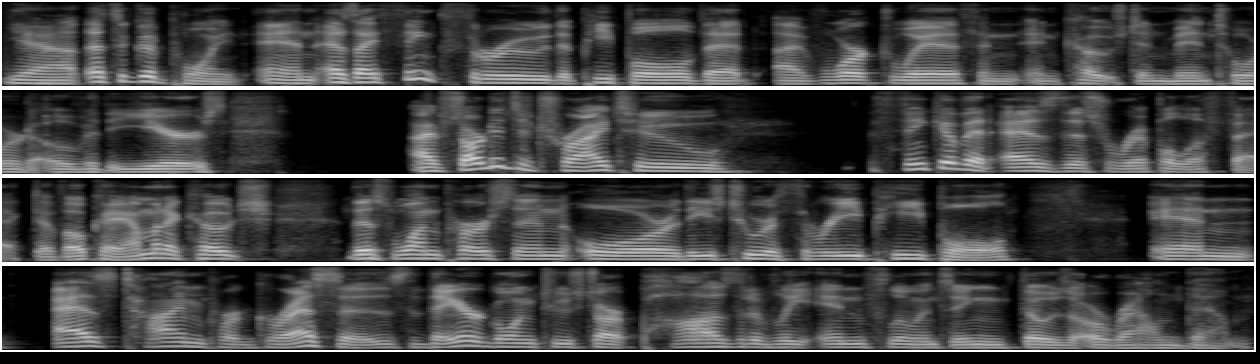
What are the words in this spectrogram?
Yeah, that's a good point. And as I think through the people that I've worked with and, and coached and mentored over the years, I've started to try to think of it as this ripple effect of, okay, I'm going to coach this one person or these two or three people. And as time progresses, they are going to start positively influencing those around them.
